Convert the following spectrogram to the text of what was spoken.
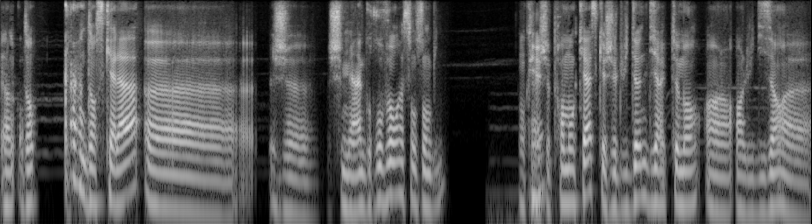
Dans, dans, ce cas-là, euh, je, je, mets un gros vent à son zombie. Okay. Je prends mon casque et je lui donne directement en, en lui disant euh,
